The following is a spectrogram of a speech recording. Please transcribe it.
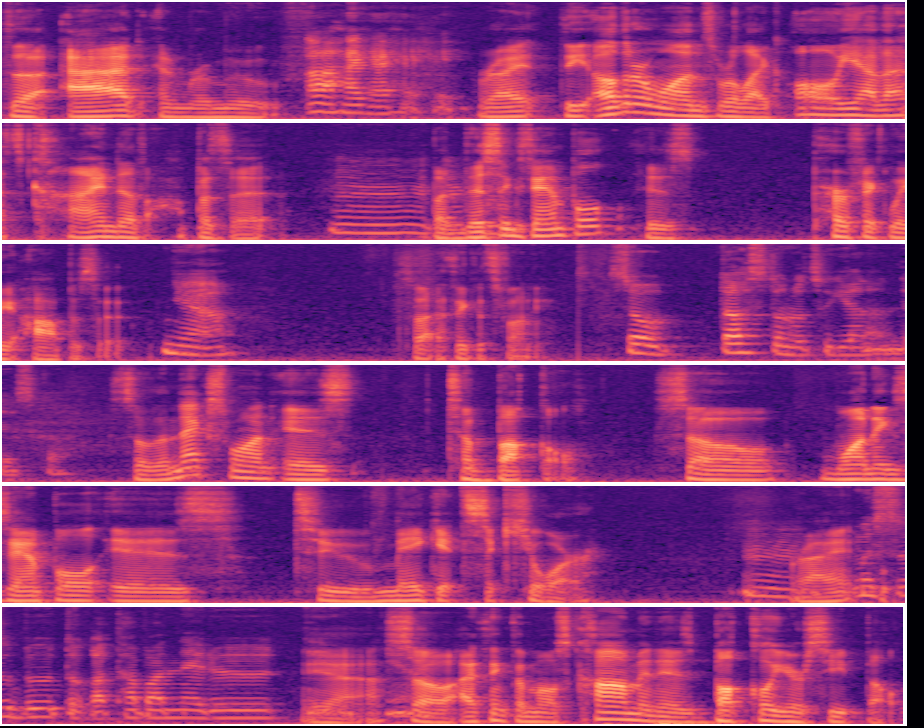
The add and remove, あ、はいはいはいはい。 right? The other ones were like, oh yeah, that's kind of opposite. But this example is perfectly opposite. Yeah. So I think it's funny. So, ダストの次は何ですか So the next one is to buckle. So one example is to make it secure. Right? 結ぶとか束ねるっていう Yeah. So I think the most common is buckle your seatbelt.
